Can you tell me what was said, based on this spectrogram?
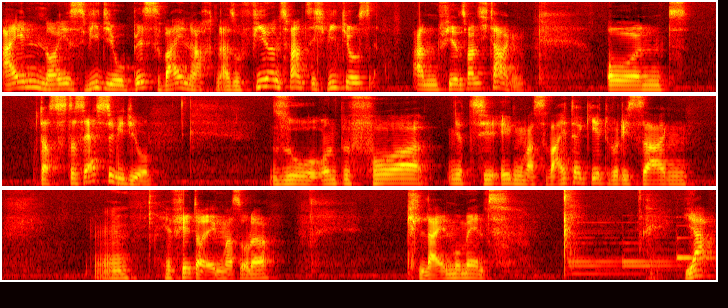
ein neues Video bis Weihnachten. Also 24 Videos an 24 Tagen. Und das ist das erste Video. So, und bevor jetzt hier irgendwas weitergeht, würde ich sagen, hm, hier fehlt doch irgendwas, oder? Kleinen Moment. Ja,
